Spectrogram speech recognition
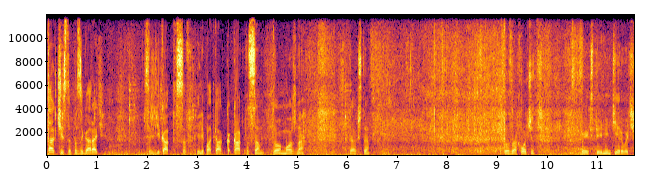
так чисто позагорать среди кактусов или под как кактусом, то можно. Так что, кто захочет поэкспериментировать,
